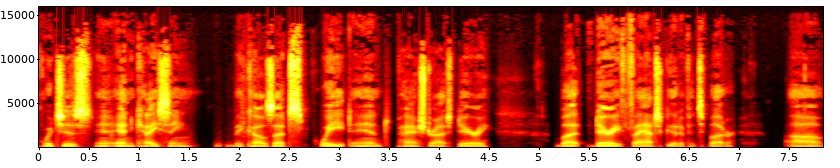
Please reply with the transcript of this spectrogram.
which is and casein because that's wheat and pasteurized dairy. But dairy fat's good if it's butter. Uh,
